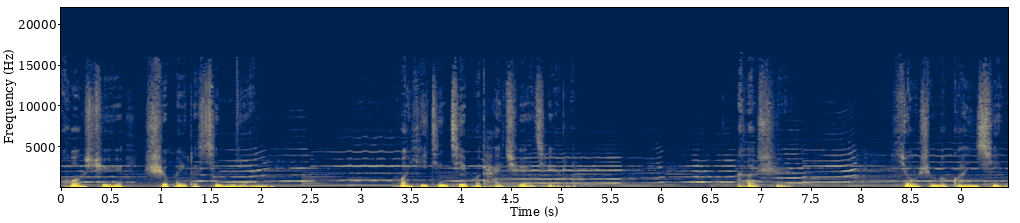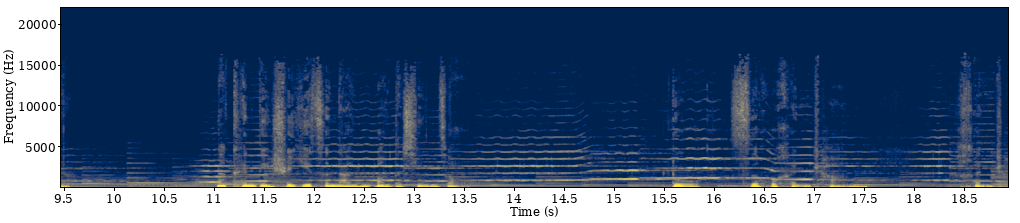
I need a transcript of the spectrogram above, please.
或许是为了新年，我已经记不太确切了。可是有什么关系呢？那肯定是一次难忘的行走，路似乎很长，很长。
